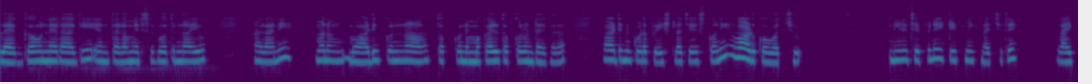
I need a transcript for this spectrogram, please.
బ్లాక్గా ఉన్న రాగి ఎంతలా మెరిసిపోతున్నాయో. అలానే మనం వాడుకున్న తక్కువ నిమ్మకాయల తొక్కలు ఉంటాయి కదా వాటిని కూడా పేస్ట్లా చేసుకొని వాడుకోవచ్చు. నేను చెప్పిన ఈ టిప్ మీకు నచ్చితే లైక్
